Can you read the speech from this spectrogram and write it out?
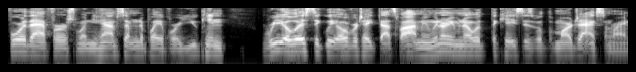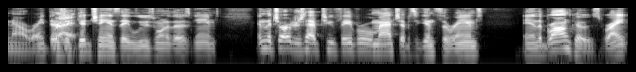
for that first win. You have something to play for. You can realistically overtake that spot. I mean, we don't even know what the case is with Lamar Jackson right now, right? There's a good chance they lose one of those games. And the Chargers have two favorable matchups against the Rams and the Broncos, right?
